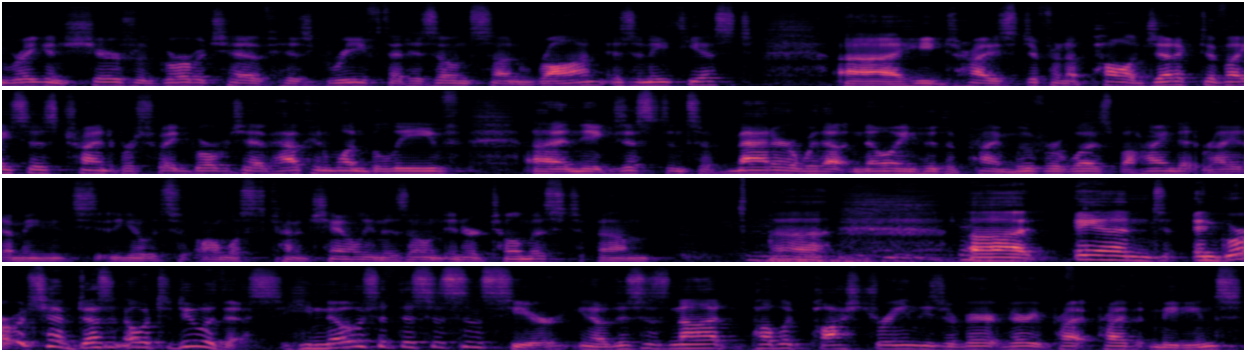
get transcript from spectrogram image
Reagan shares with Gorbachev his grief that his own son Ron is an atheist. Uh, he tries different apologetic devices, trying to persuade Gorbachev how can one believe uh, in the existence of matter without knowing who the prime mover was behind it, right? I mean, it's, you know, it's almost kind of channeling his own inner Thomist. Um, uh, uh, and and Gorbachev doesn't know what to do with this. He knows that this is sincere. You know, this is not public posturing. These are very very pri- private meetings,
